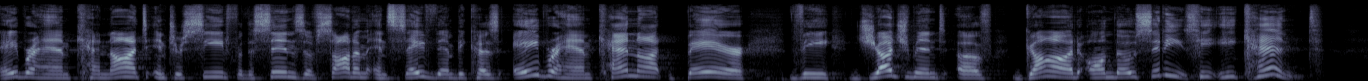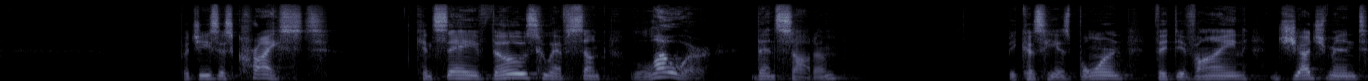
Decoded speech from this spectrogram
Abraham cannot intercede for the sins of Sodom and save them because Abraham cannot bear the judgment of God on those cities. He, he can't. But Jesus Christ can save those who have sunk lower than Sodom because he has borne the divine judgment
